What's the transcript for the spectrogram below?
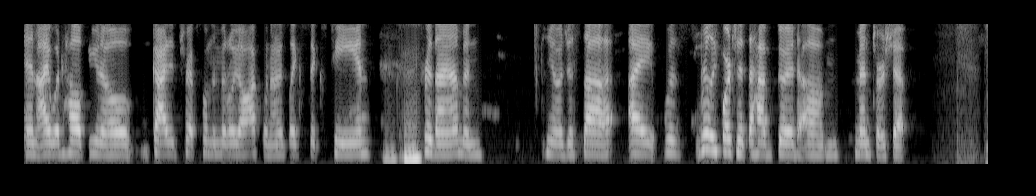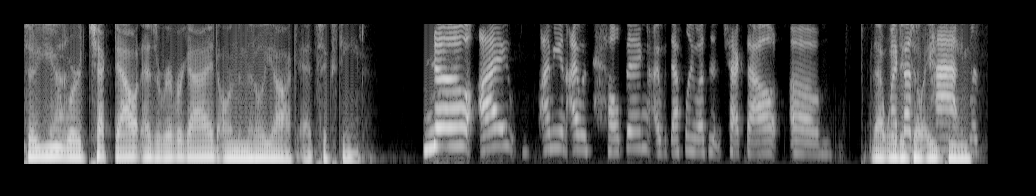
and I would help, you know, guided trips on the Middle Yough when I was like 16 Okay. for them, and you know, just uh, I was really fortunate to have good um, mentorship. So you Yeah. were checked out as a river guide on the Middle Yough at 16. No, I, I mean, I was helping. I definitely wasn't checked out. Um, That waited till 18. Was,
